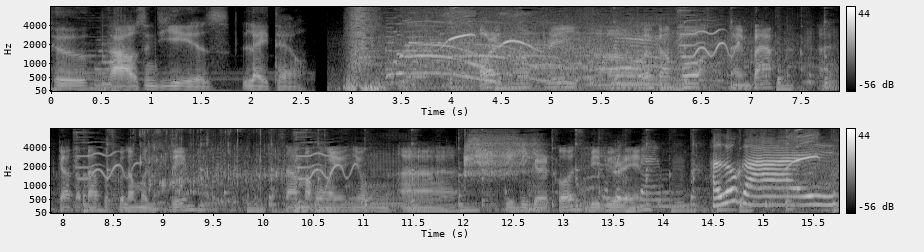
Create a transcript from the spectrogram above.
2,000 years later. Alright mga free, uh, welcome po. I'm back. At kakatapos ko lang mag-stream. Kasama ko ngayon yung uh, baby girl ko, si Bibi Ren. Hello guys!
